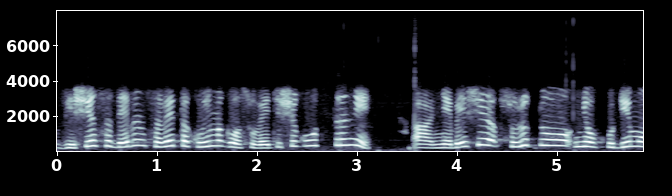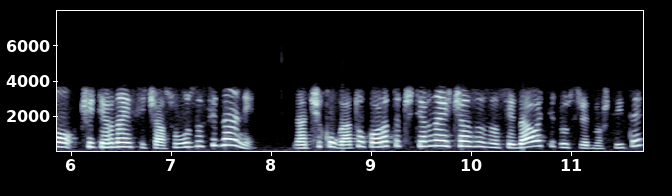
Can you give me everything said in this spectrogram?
Висшия съдебен съвет, ако има гласовете, ще го отстрани. А, не беше абсолютно необходимо 14-часово заседание. Значи, когато хората 14 часа заседават и до среднощите,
